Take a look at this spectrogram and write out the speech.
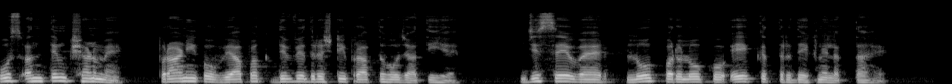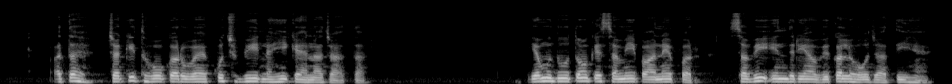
उस अंतिम क्षण में प्राणी को व्यापक दिव्य दृष्टि प्राप्त हो जाती है, जिससे वह लोक परलोक को एकत्र देखने लगता है। अतः चकित होकर वह कुछ भी नहीं कहना चाहता। यमदूतों के समीप आने पर सभी इंद्रियाँ विकल हो जाती हैं,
